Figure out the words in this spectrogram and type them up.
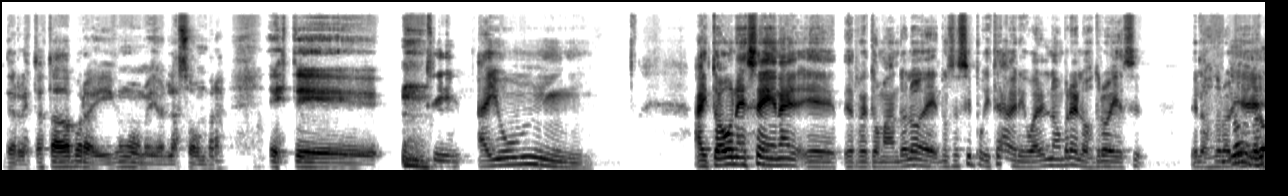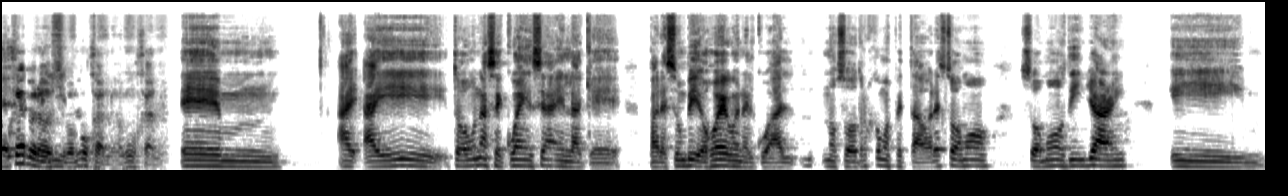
De resto ha estado por ahí como medio en la sombra. Este... Sí, hay un... Hay toda una escena, eh, retomándolo, de, no sé si pudiste averiguar el nombre de los droides. De los droides. No, no lo pero sí, vamos a buscarlo, vamos a buscarlo. Eh, hay, hay toda una secuencia en la que parece un videojuego en el cual nosotros como espectadores somos, somos Din Djarin y,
